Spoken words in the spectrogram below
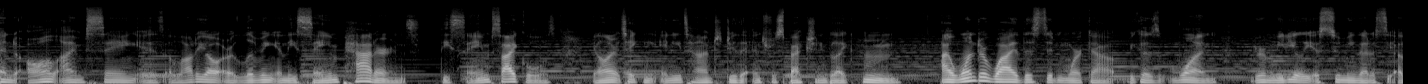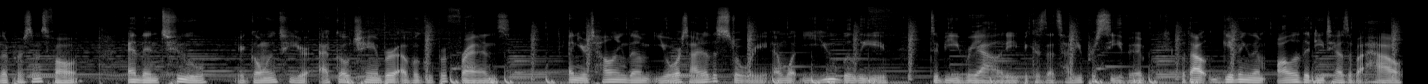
And all I'm saying is a lot of y'all are living in these same patterns, these same cycles. Y'all aren't taking any time to do the introspection and be like, hmm, I wonder why this didn't work out. Because one, you're immediately assuming that it's the other person's fault. And then two, you're going to your echo chamber of a group of friends and you're telling them your side of the story and what you believe to be reality because that's how you perceive it without giving them all of the details about how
